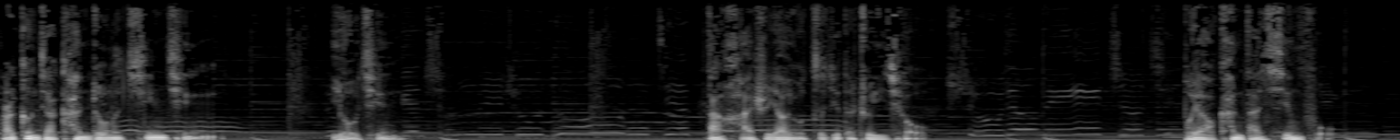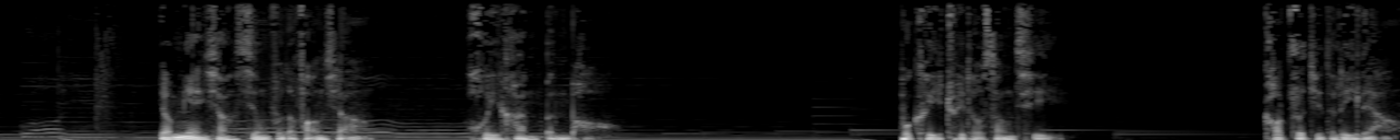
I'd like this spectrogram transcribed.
而更加看重了亲情、友情。但还是要有自己的追求，不要看淡幸福，要面向幸福的方向挥汗奔跑，不可以垂头丧气。靠自己的力量，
